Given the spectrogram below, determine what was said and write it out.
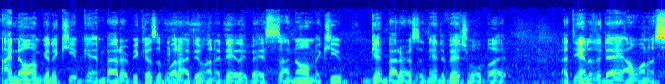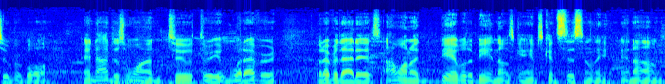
I know I'm gonna keep getting better because of what I do on a daily basis. I know I'm gonna keep getting better as an individual, but at the end of the day, I want a Super Bowl and not just one, two, three, whatever, whatever that is. I want to be able to be in those games consistently, and um,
